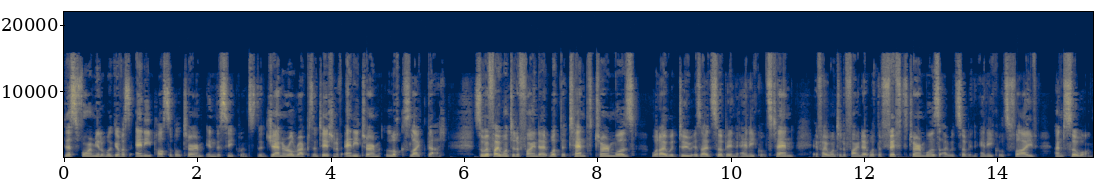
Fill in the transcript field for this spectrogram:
This formula will give us any possible term in the sequence. The general representation of any term looks like that. So if I wanted to find out what the 10th term was, what I would do is I'd sub in n equals 10. If I wanted to find out what the fifth term was, I would sub in n equals 5, and so on.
